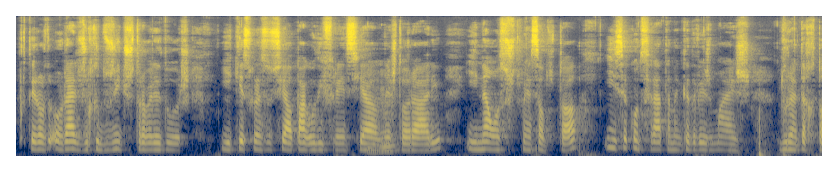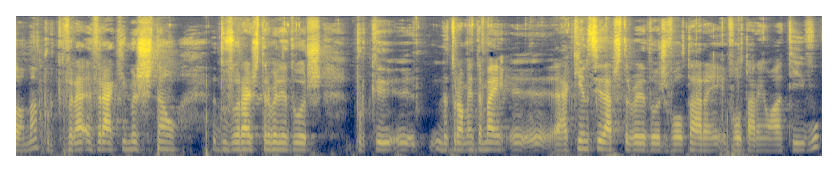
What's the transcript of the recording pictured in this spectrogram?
por ter horários reduzidos dos trabalhadores e aqui a Segurança Social paga o diferencial uhum. neste horário e não a suspensão total. E isso acontecerá também cada vez mais durante a retoma, porque haverá, haverá aqui uma gestão dos horários dos trabalhadores, porque eh, naturalmente também eh, há aqui a necessidade dos trabalhadores voltarem, voltarem ao ativo.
